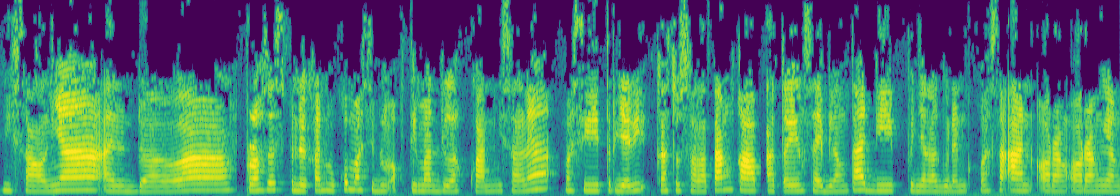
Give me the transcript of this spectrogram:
Misalnya adalah proses pendegakan hukum masih belum optimal dilakukan. Misalnya masih terjadi kasus salah tangkap atau yang saya bilang tadi penyalahgunaan kekuasaan orang-orang yang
